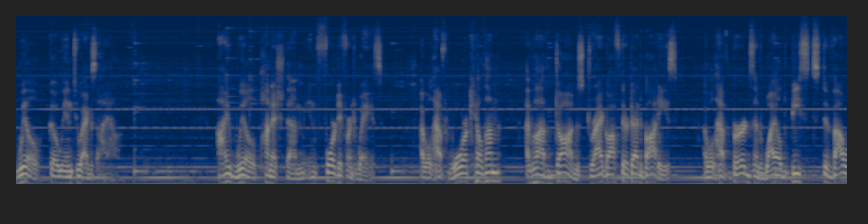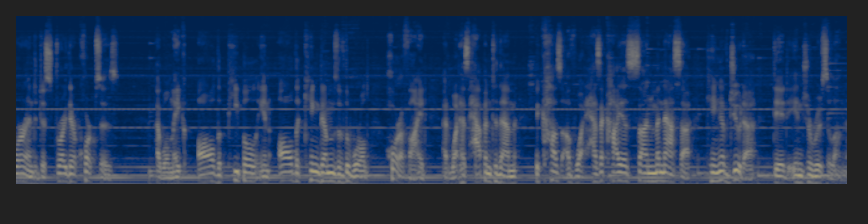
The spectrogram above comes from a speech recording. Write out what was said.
will go into exile. I will punish them in four different ways. I will have war kill them. I will have dogs drag off their dead bodies. I will have birds and wild beasts devour and destroy their corpses. I will make all the people in all the kingdoms of the world horrified at what has happened to them because of what Hezekiah's son Manasseh, king of Judah, did in Jerusalem.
